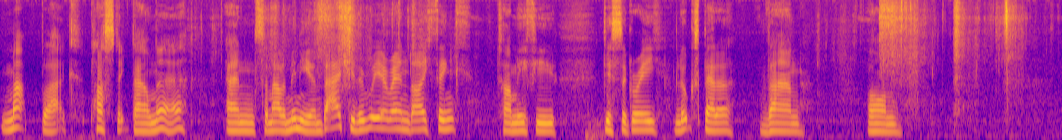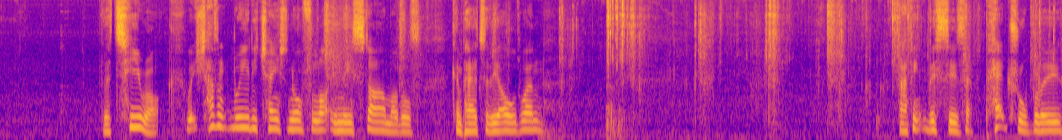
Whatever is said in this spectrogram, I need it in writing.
matte black plastic down there and some aluminium but actually the rear end I think tell me if you disagree looks better than on the T-Roc which hasn't really changed an awful lot in these style models compared to the old one I think this is a petrol blue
